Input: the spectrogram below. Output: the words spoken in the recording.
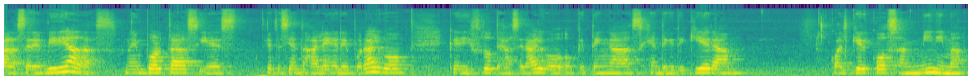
para ser envidiadas. No importa si es que te sientas alegre por algo, que disfrutes hacer algo o que tengas gente que te quiera, cualquier cosa mínima,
